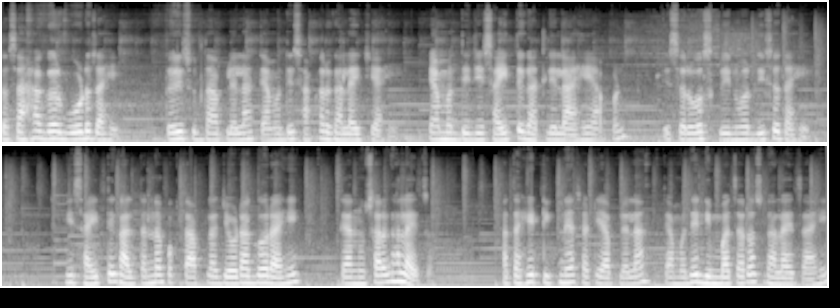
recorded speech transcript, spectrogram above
तसा हा गर गोडच आहे. तरीसुद्धा आपल्याला त्यामध्ये साखर घालायची आहे. त्यामध्ये जे साहित्य घातलेलं आहे आपण ते सर्व स्क्रीनवर दिसत आहे. हे साहित्य घालताना फक्त आपला जेवढा गर आहे त्यानुसार घालायचं. आता हे टिकण्यासाठी आपल्याला त्यामध्ये लिंबाचा रस घालायचा आहे.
